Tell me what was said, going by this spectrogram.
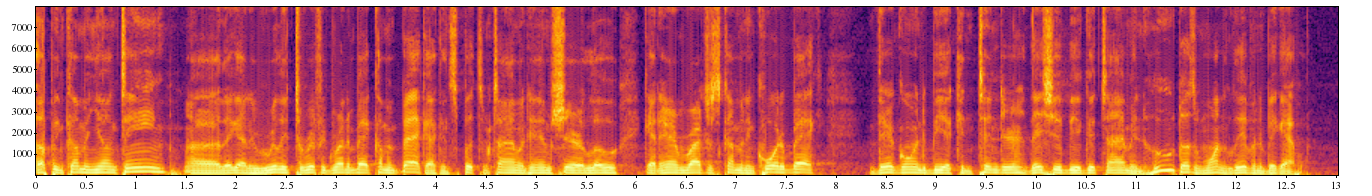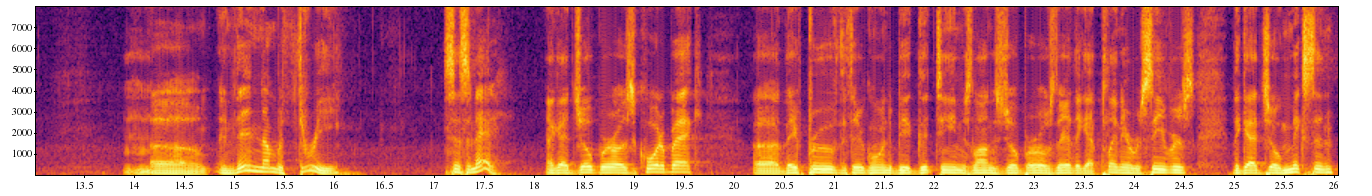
up and coming young team. Uh, they got a really terrific running back coming back. I can split some time with him, share a load. Got Aaron Rodgers coming in quarterback. They're going to be a contender. They should be a good time. And who doesn't want to live in a Big Apple? Mm-hmm. Um, and then number three, Cincinnati. I got Joe Burrow as the quarterback. Uh, they've proved that they're going to be a good team as long as Joe Burrow's there. They got plenty of receivers. They got Joe Mixon.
